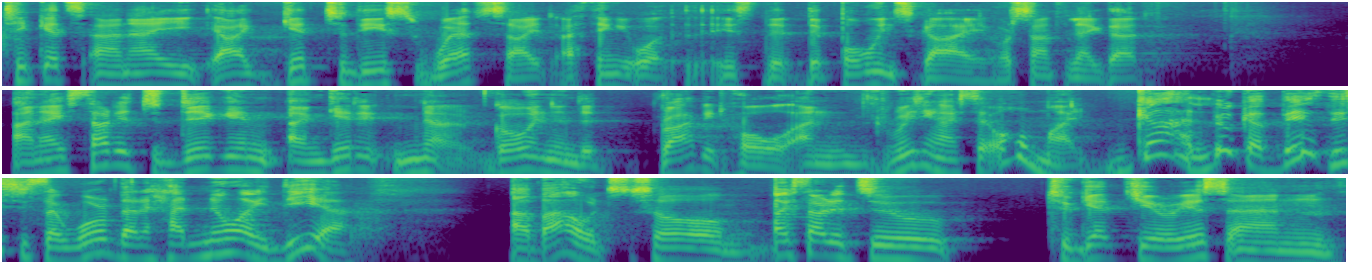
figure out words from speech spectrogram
tickets and I, I get to this website. I think it was is the, the points guy or something like that. And I started to dig in and get it, you know, going in the rabbit hole and reading. I said, Oh my God, look at this. This is a world that I had no idea about. So I started to to get curious and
